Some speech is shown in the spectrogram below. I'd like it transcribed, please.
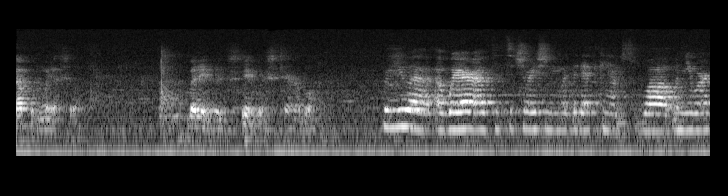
help them with, so. uh, But it was, it was terrible. Were you uh, aware of the situation with the death camps while, when you were,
